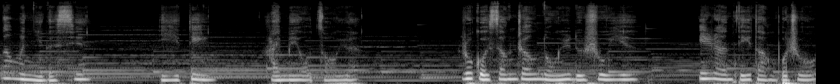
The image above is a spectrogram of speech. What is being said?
那么你的心，一定还没有走远。如果香樟浓郁的树荫，依然抵挡不住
